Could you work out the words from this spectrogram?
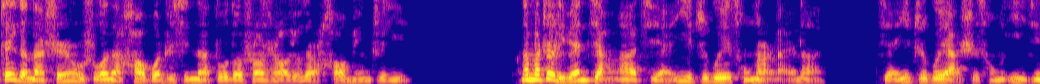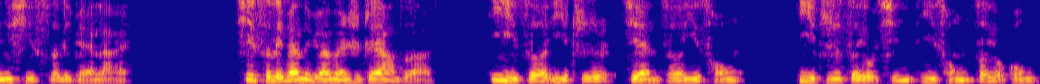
这个呢，深入说呢，好博之心呢，多多少少有点好名之意。那么这里边讲啊，简易之规从哪儿来呢？简易之规啊，是从《易经系辞》里边来。系辞里边的原文是这样子啊：易则易之，简则易从。易之则有亲，易从则有功。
